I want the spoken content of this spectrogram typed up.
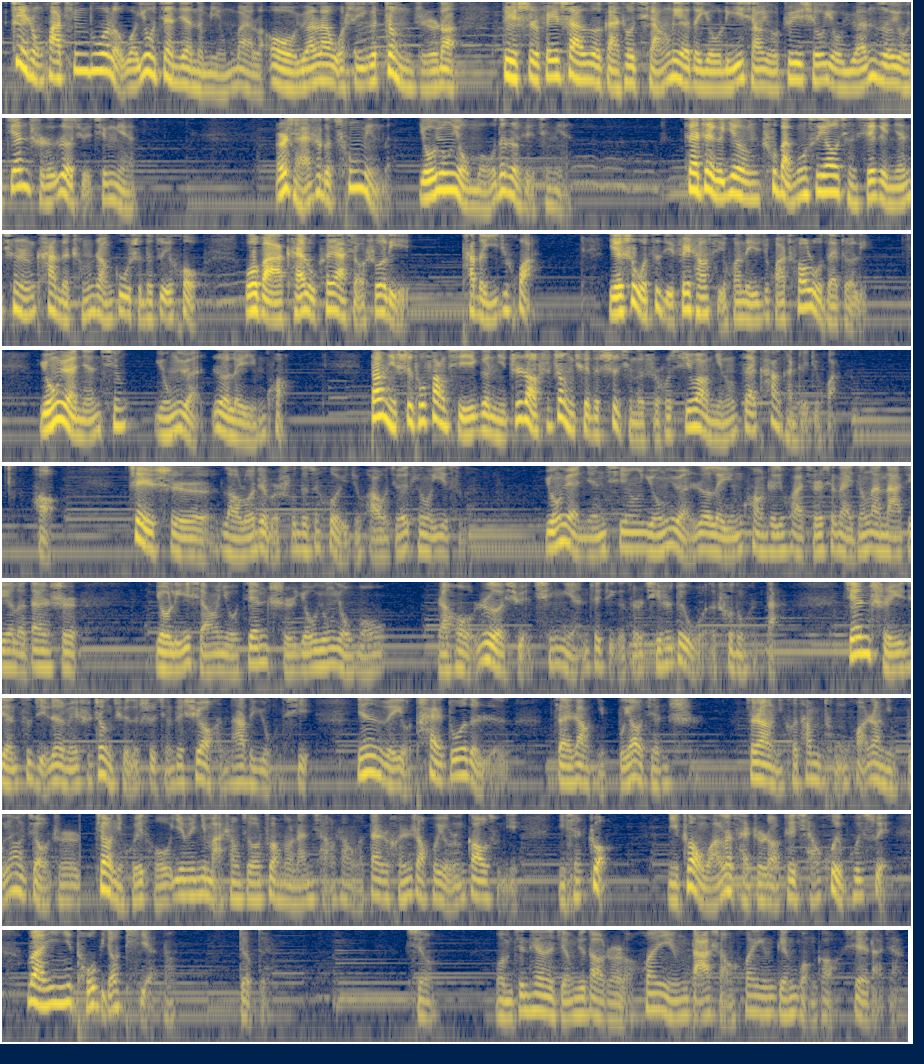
这种话听多了，我又渐渐的明白了。哦，原来我是一个正直的，对是非善恶感受强烈的、有理想、有追求、有原则、有坚持的热血青年，而且还是个聪明的、有勇有谋的热血青年。在这个应出版公司邀请写给年轻人看的成长故事的最后，我把凯鲁科亚小说里他的一句话，也是我自己非常喜欢的一句话抄录在这里：永远年轻，永远热泪盈眶。当你试图放弃一个你知道是正确的事情的时候，希望你能再看看这句话。好，这是老罗这本书的最后一句话，我觉得挺有意思的。永远年轻，永远热泪盈眶。这句话其实现在已经烂大街了，但是有理想、有坚持、有勇有谋，然后热血青年这几个字儿，其实对我的触动很大。坚持一件自己认为是正确的事情，这需要很大的勇气，因为有太多的人。在让你不要坚持，再让你和他们同化，让你不要较真儿，叫你回头，因为你马上就要撞到南墙上了。但是很少会有人告诉你，你先撞，你撞完了才知道这墙会不会碎。万一你头比较铁呢，对不对？行，我们今天的节目就到这儿了。欢迎打赏，欢迎点广告，谢谢大家。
